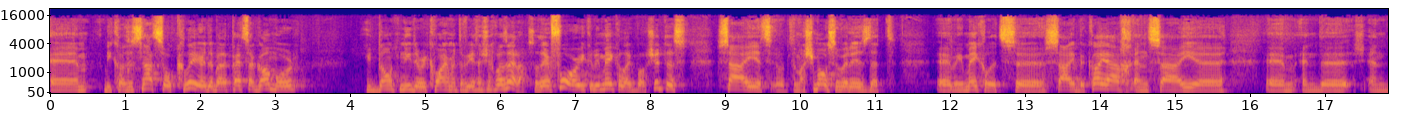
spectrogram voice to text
Um, because it's not so clear that by the petza gomor you don't need the requirement of yetze shichva zera. So therefore you could be making like both shittas. Sai, it's the mashmos of it is that um, you make it's uh, sai bekoyach and sai. Uh, um, and uh, and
